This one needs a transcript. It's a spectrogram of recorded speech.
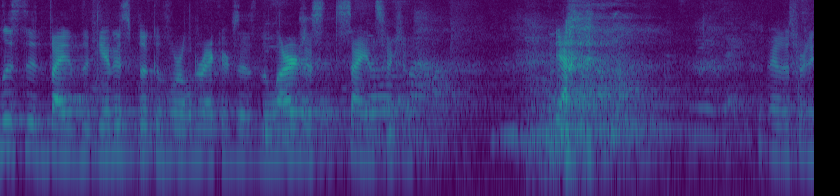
listed by the Guinness Book of World Records as the largest science fiction. Yeah. It was pretty.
